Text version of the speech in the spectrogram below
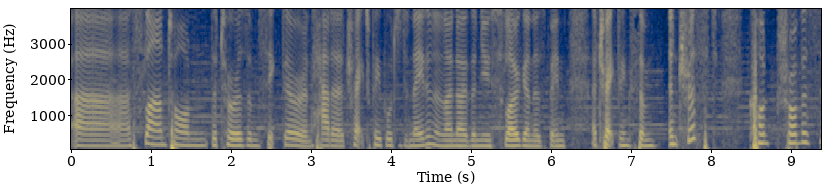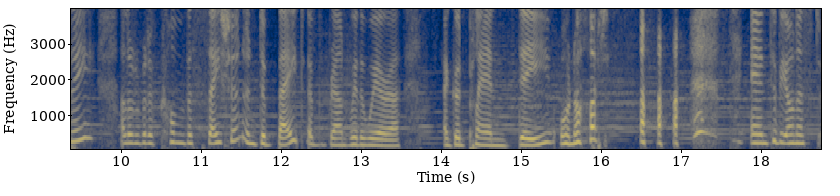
uh, slant on the tourism sector and how to attract people to Dunedin. And I know the new slogan has been attracting some interest, controversy, a little bit of conversation and debate around whether we're a, a good plan D or not. and to be honest,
